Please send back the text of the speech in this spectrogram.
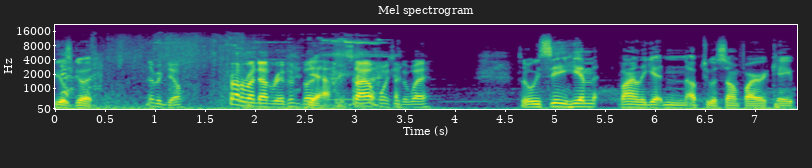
Feels yeah. good. No big deal. Try to run down Riven, but yeah. style points either way. So we see him finally getting up to a Sunfire Cape.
